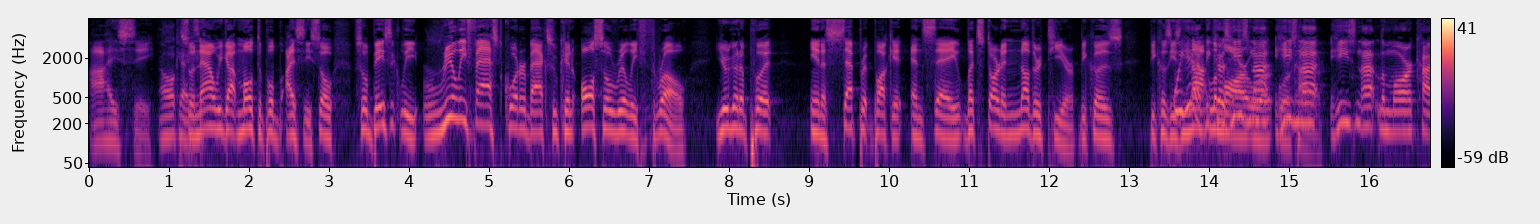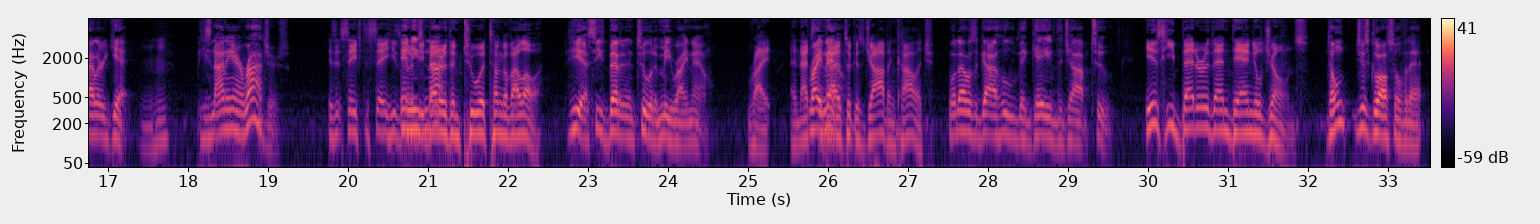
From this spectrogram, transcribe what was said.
I see. Oh, okay. So, so now we got multiple. I see. So so basically, really fast quarterbacks who can also really throw. You're going to put in a separate bucket and say, let's start another tier because because he's well, yeah, not because Lamar he's not or, or he's Kyler. not he's not Lamar Kyler yet. Mm-hmm. He's not Aaron Rodgers. Is it safe to say he's going to be not, better than Tua Tagovailoa? Yes, he's better than Tua to me right now. Right, and that's right the guy now. who took his job in college. Well, that was the guy who they gave the job to. Is he better than Daniel Jones? Don't just gloss over that.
